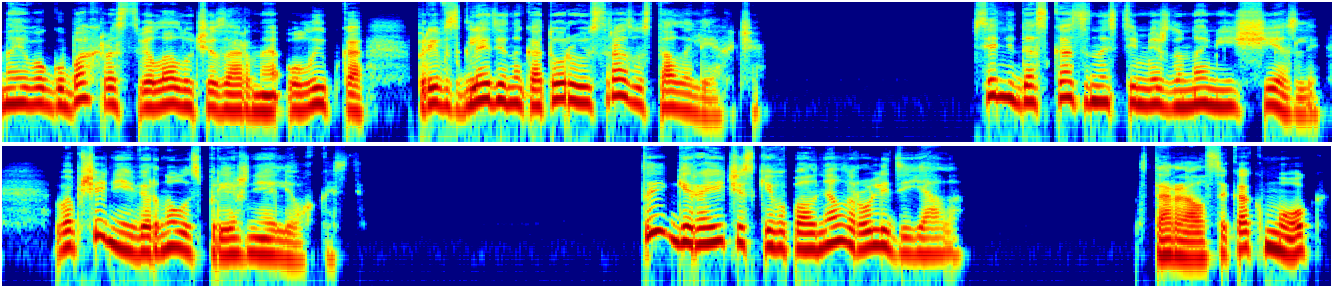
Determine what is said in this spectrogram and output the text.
На его губах расцвела лучезарная улыбка, при взгляде на которую сразу стало легче. Все недосказанности между нами исчезли, в общении вернулась прежняя легкость. «Ты героически выполнял роль одеяла». «Старался как мог»,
